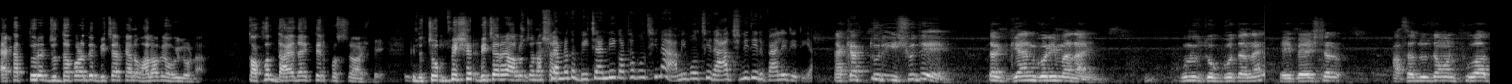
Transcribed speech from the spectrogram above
একাত্তরের যুদ্ধাপরাধের বিচার কেন ভালোভাবে হইল না? তখন দায় দায়িত্বের প্রশ্ন আসবে। কিন্তু চব্বিশের বিচারের আলোচনা আমরা তো বিচার নিয়ে কথা বলছি না আমি বলছি রাজনীতির ভ্যালিডিটি একাত্তর ইস্যুতে তার জ্ঞান গরিমা নাই কোনো যোগ্যতা নাই। এই ব্যারিস্টার আসাদুজ্জামান ফুয়াদ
